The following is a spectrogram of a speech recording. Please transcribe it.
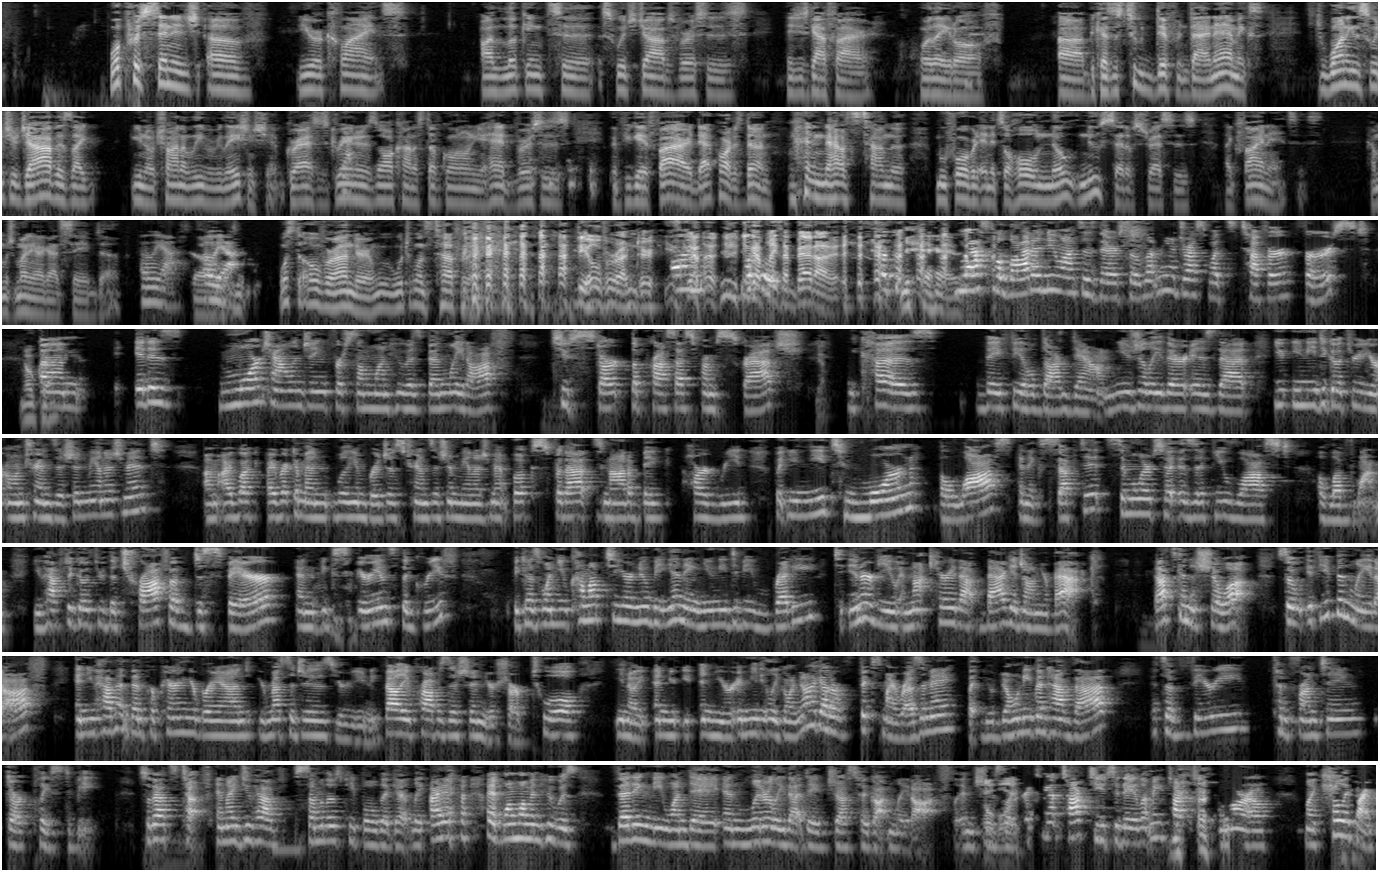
what percentage of your clients are looking to switch jobs versus they just got fired or laid off? Uh, because it's two different dynamics. Wanting to switch your job is like, you know, trying to leave a relationship. Grass is greener. There's all kind of stuff going on in your head versus if you get fired, that part is done. and now it's time to move forward. And it's a whole no, new set of stresses like finances. How much money I got saved up. Oh yeah. So, oh yeah. What's the over under? And which one's tougher? the over under. Um, you got to place a bet on it. okay. yeah. You asked a lot of nuances there, so let me address what's tougher first. Okay. Um, it is more challenging for someone who has been laid off to start the process from scratch yeah. because they feel dogged down. Usually there is that you, you need to go through your own transition management um, I, I recommend William Bridges transition management books for that. It's not a big hard read, but you need to mourn the loss and accept it similar to as if you lost a loved one. You have to go through the trough of despair and experience the grief because when you come up to your new beginning, you need to be ready to interview and not carry that baggage on your back. That's going to show up. So if you've been laid off, and you haven't been preparing your brand, your messages, your unique value proposition, your sharp tool, you know, and you, and you're immediately going, oh, I got to fix my resume, but you don't even have that. It's a very confronting, dark place to be. So that's tough. And I do have some of those people that get late. I, I had one woman who was vetting me one day and literally that day just had gotten laid off. And she oh was boy. like, I can't talk to you today. Let me talk to you tomorrow. I'm like, totally fine.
